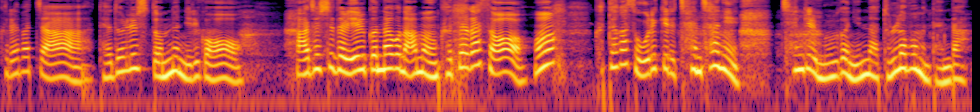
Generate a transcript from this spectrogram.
그래봤자 되돌릴 수도 없는 일이고 아저씨들 일 끝나고 나면 그때 가서 어? 그때 가서 우리끼리 찬찬히 챙길 물건 있나 둘러보면 된다.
